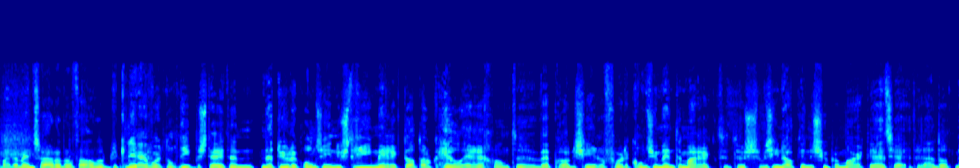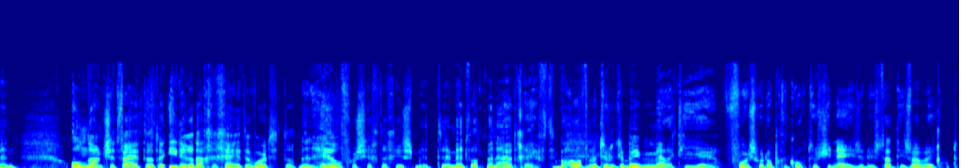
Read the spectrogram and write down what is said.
Maar de mensen houden nog de hand op de knip. Er wordt nog niet besteed. En natuurlijk, onze industrie merkt dat ook heel erg. Want wij produceren voor de consumentenmarkt. Dus we zien ook in de supermarkten, et cetera... dat men, ondanks het feit dat er iedere dag gegeten wordt... dat men heel voorzichtig is met, met wat men uitgeeft. Behalve natuurlijk de babymelk die uh, fors wordt opgekocht door Chinezen. Dus dat is wel weer goed.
